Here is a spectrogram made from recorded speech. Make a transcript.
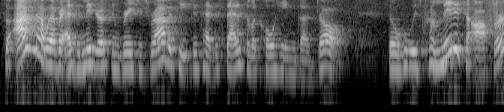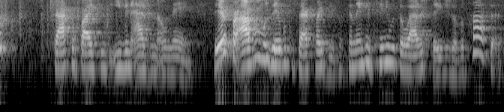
So Avram, however, as the Midrash and Bereshit Rabbah teaches, had the status of a Kohen Gadol, so who is permitted to offer sacrifices even as an Onain. Therefore, Avram was able to sacrifice Yitzchak and then continue with the latter stages of the process.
